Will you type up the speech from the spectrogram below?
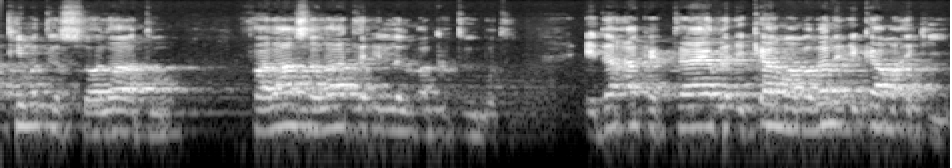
uqimatis salatu fala salata illa al-maktubatu idan aka tayar da ikama magana ikama ake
